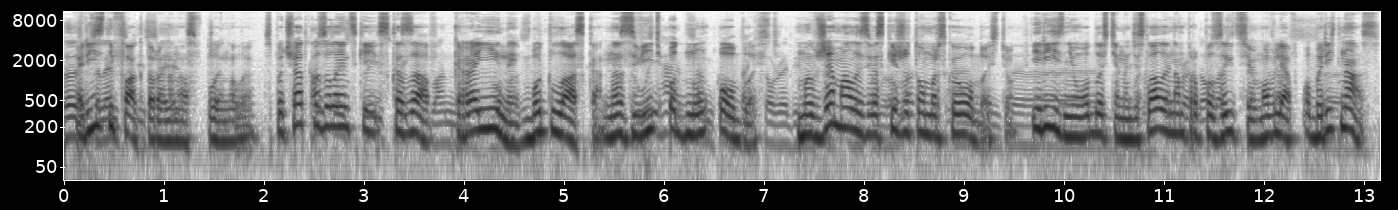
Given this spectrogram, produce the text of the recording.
uh, Різні фактори на нас вплинули. Спочатку Зеленський сказав: країни, будь ласка, назвіть одну область. Ми вже мали зв'язки з Житомирською областю, і різні області надіслали нам пропозицію. Мовляв, оберіть нас,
